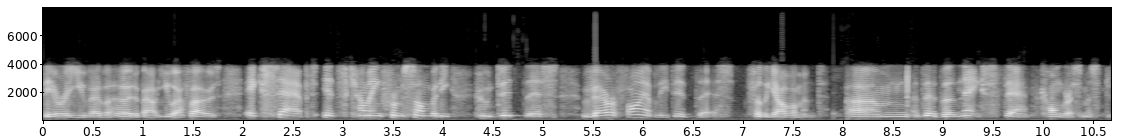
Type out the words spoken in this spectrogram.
theory you've ever heard about UFOs, except it's coming from somebody who did this, verifiably did this for the government. Um, the, the next step, Congress must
